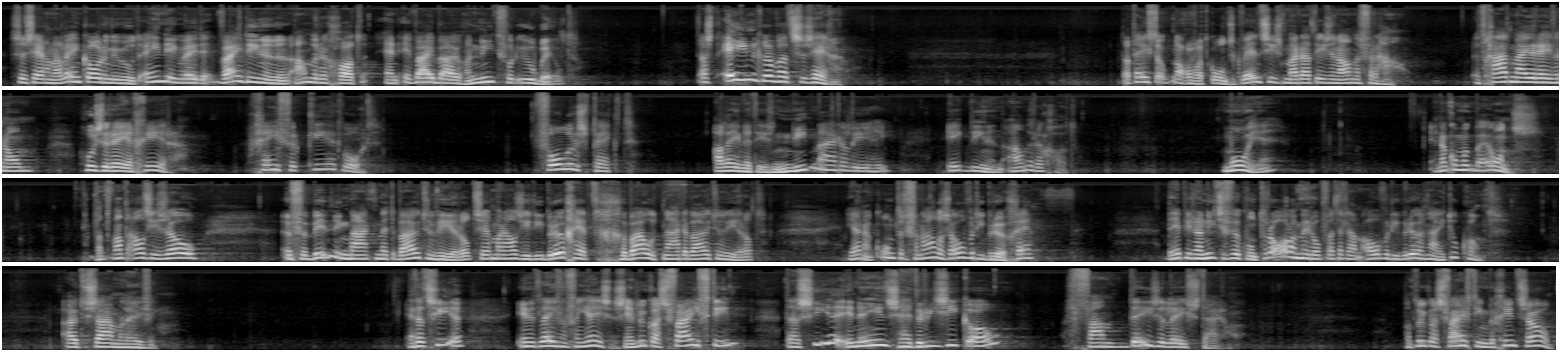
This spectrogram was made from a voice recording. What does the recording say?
Ze zeggen alleen, koning, u moet één ding weten. Wij dienen een andere God en wij buigen niet voor uw beeld. Dat is het enige wat ze zeggen. Dat heeft ook nog wat consequenties, maar dat is een ander verhaal. Het gaat mij er even om hoe ze reageren. Geen verkeerd woord. Vol respect. Alleen het is niet mijn religie. Ik dien een andere God. Mooi hè? En dan kom ik bij ons. Want, want als je zo een verbinding maakt met de buitenwereld, zeg maar als je die brug hebt gebouwd naar de buitenwereld, ja, dan komt er van alles over die brug. Hè? Dan heb je dan niet zoveel controle meer op wat er dan over die brug naar je toe komt. Uit de samenleving. En dat zie je in het leven van Jezus. In Lucas 15, dan zie je ineens het risico van deze leefstijl. Want Lucas 15 begint zo.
